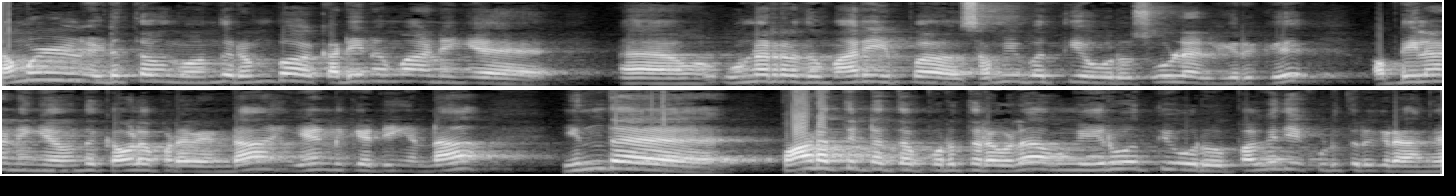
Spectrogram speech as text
தமிழ் எடுத்தவங்க வந்து ரொம்ப கடினமாக நீங்கள் உணர்றது மாதிரி இப்போ சமீபத்திய ஒரு சூழல் இருக்குது அப்படிலாம் நீங்கள் வந்து கவலைப்பட வேண்டாம். ஏன்னு கேட்டிங்கன்னா இந்த பாடத்திட்டத்தை பொறுத்தளவில் அவங்க இருபத்தி ஒரு பகுதி கொடுத்துருக்குறாங்க.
